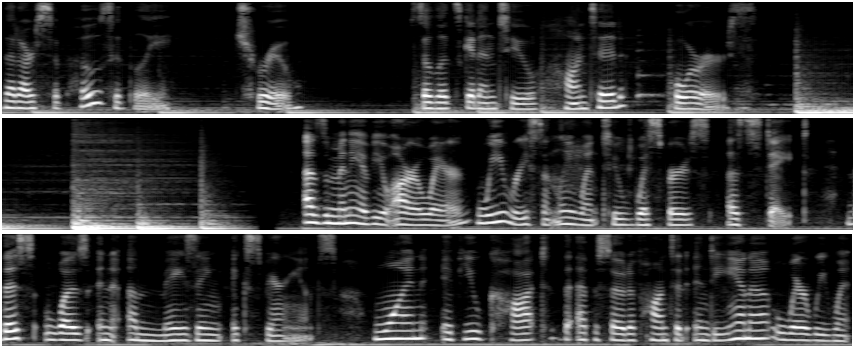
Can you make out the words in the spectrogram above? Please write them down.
that are supposedly true. So let's get into haunted horrors. As many of you are aware, we recently went to Whispers Estate. This was an amazing experience. One, if you caught the episode of Haunted Indiana where we went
